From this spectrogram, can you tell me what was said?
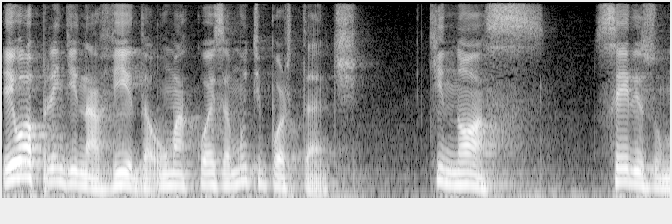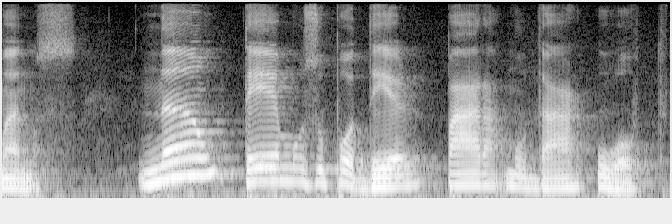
eu aprendi na vida uma coisa muito importante: que nós, seres humanos, não temos o poder para mudar o outro.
